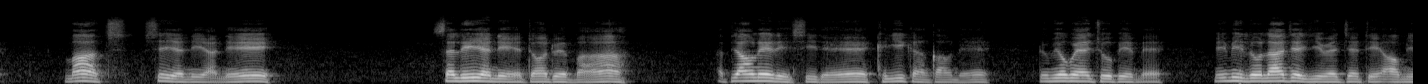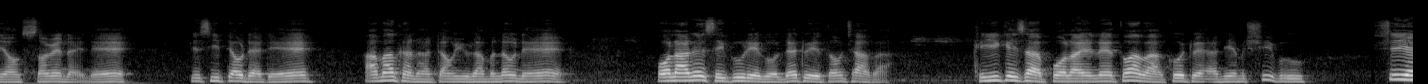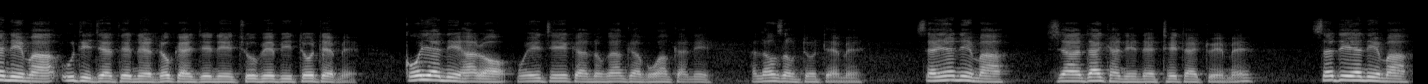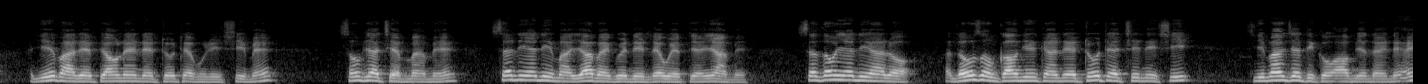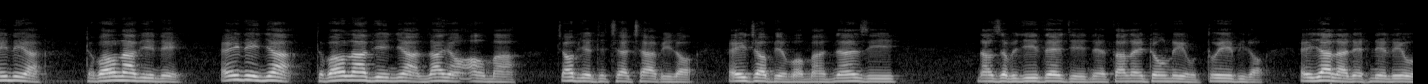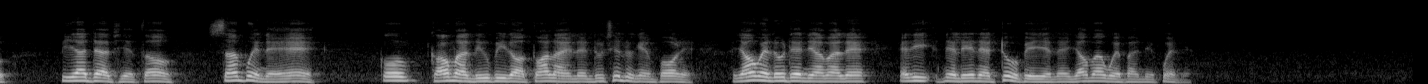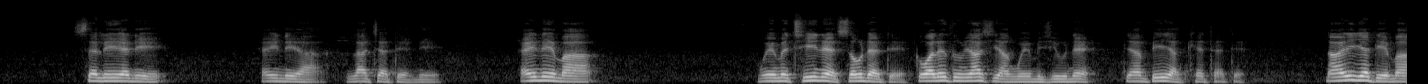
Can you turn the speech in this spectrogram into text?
March 10ရက်နေ့ကနေ14ရက်နေ့အတော်အတွင်းမှာအပြောင်းလဲတွေရှိတယ်ခရီးကံကောင်းတယ်လူမျိုးပဲအကျိုးပေးမယ်မိမိလိုလားချက်ရည်ရွယ်ချက်တွေအောင်မြင်အောင်ဆောင်ရွက်နိုင်တယ် ပစ္စည်းပြောက်တတ်တယ်အာမခန္ဓာတောင်းယူတာမလုပ်နဲ့ပေါ်လာတဲ့စိတ်ကူးတွေကိုလက်တွေ့သုံးချပါခရီးကိစ္စပေါ်လာရင်လည်းသွားပါကိုယ့်အတွက်အနည်းမရှိဘူးရှေ့ရက်နေ့မှာဥတီချက်တဲ့လောက်ကံခြင်းတွေချိုးပေးပြီးတိုးတက်မယ်9ရက်နေ့ဟာတော့ငွေကြေးကံလုပ်ငန်းကံဘဝကံတွေအလုံးစုံတိုးတက်မယ်10ရက်နေ့မှာရန်တိုက်ခံနေတဲ့ထိတိုက်တွေ့မယ်17ရက်နေ့မှာအရေးပါတဲ့ပြောင်းလဲတဲ့တိုးတက်မှုတွေရှိမယ် ဆုံးဖြတ်ချက်မှန်မယ်12ရက်နေ့မှာရပိုင်ခွင့်တွေလက်ဝယ်ပြန်ရမယ်73ရက်နေ့ကတော့အလုံးစုံကောင်းခြင်းကံနဲ့တိုးတက်ခြင်းတွေရှိရည်မှန်းချက်တွေကိုအောင်မြင်နိုင်တယ်အဲ့ဒီနေ့ကတပေါင်းလားပြည့်နေ့အဲ့ဒီညတပေါင်းလားပြည့်ညလာရောင်အောင်မှာကြောက်ပြင်းတစ်ချက်ချပြီးတော့အဲဒီကြောက်ပြင်းပေါ်မှာနှမ်းစီနောက်စပကြီးသေးကြီးနဲ့တာလိုက်တုံးလေးကိုတွေးပြီးတော့အဲရလာတဲ့နှစ်လေးကိုပြရတတ်ဖြစ်သောစမ်းပွင့်တယ် ကိုကောင်းမှလူပြီးတော့သွားလာရင်လည်းလူချစ်လူခင်ပေါ်တယ်အယောင်းဝယ်လို့တဲ့နေရာမှာလည်းအဲ့ဒီနှစ်လေးနဲ့တို့ပေးရင်လည်းရောင်းမဝယ်ပန်းနေပွင့်တယ်14ရက်နေ့အဲ့ဒီနေ့ကလာကြတဲ့နေ့အဲ့ဒီနေ့မှာငွေမချီးနဲ့ဆုံးတတ်တယ်ကိုယ်ကလည်းသူများရှိရာငွေမယူနဲ့ပြန်ပေးရခက်တတ်တယ်။နာရီရက်တွေမှာ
